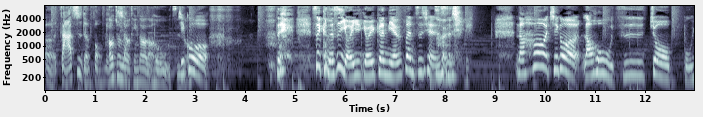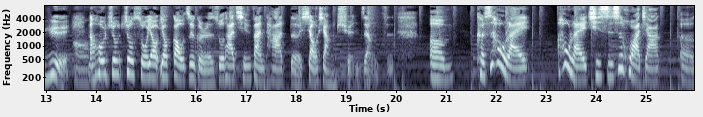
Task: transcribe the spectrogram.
呃杂志的封面，好久没有听到老虎伍兹，结果。对，所以可能是有一有一个年份之前的事情，然后结果老虎伍兹就不悦，然后就就说要要告这个人，说他侵犯他的肖像权这样子。嗯，可是后来后来其实是画家呃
